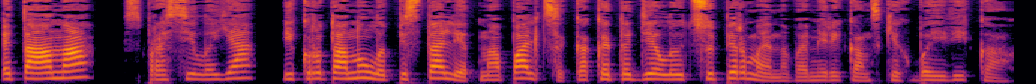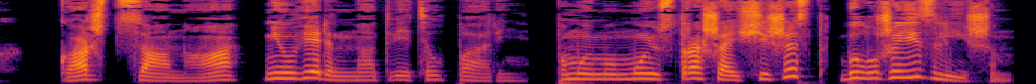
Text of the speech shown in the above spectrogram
«Это она?» — спросила я и крутанула пистолет на пальце, как это делают супермены в американских боевиках. «Кажется, она», — неуверенно ответил парень. По-моему, мой устрашающий жест был уже излишен.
